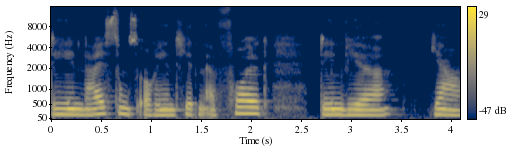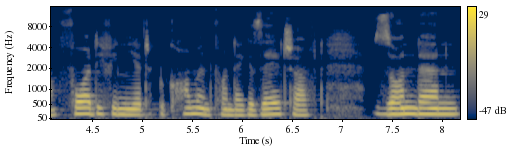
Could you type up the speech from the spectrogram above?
den leistungsorientierten Erfolg, den wir ja vordefiniert bekommen von der Gesellschaft, sondern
